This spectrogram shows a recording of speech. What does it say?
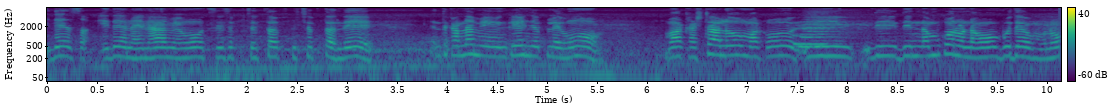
ఇదే స- ఇదేనైనా మేము చెప్తా చెప్తుంది. ఇంతకన్నా మేము ఇంకేం చెప్పలేము. మా కష్టాలు మాకు ఈ ఇది దీన్ని నమ్ముకొని ఉన్నాము భూదేవమ్మను.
